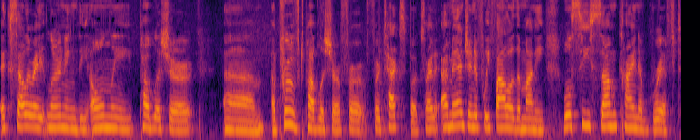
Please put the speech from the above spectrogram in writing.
Accelerate Learning the only publisher, um, approved publisher for, for textbooks. I, I imagine if we follow the money, we'll see some kind of grift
